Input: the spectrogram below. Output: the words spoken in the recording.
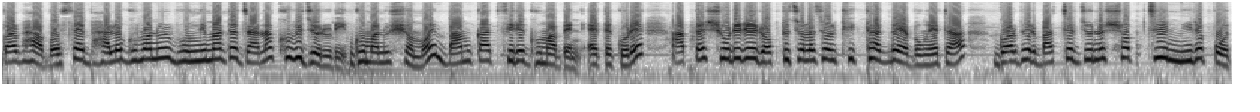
গর্ভাবস্থায় ভালো ঘুমানোর ভঙ্গিমাটা জানা খুবই জরুরি। ঘুমানোর সময় বাম কাত ফিরে ঘুমাবেন। এতে করে আপনার শরীরে রক্ত চলাচল ঠিক থাকবে এবং এটা গর্ভের বাচ্চার জন্য সবচেয়ে নিরাপদ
